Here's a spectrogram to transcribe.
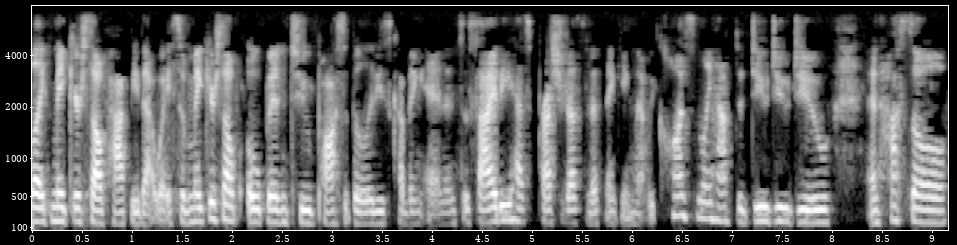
like make yourself happy that way. So make yourself open to possibilities coming in. And society has pressured us into thinking that we constantly have to do, do, do and hustle.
